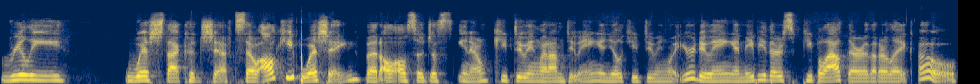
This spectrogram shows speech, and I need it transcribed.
really wish that could shift so i'll keep wishing but i'll also just you know keep doing what i'm doing and you'll keep doing what you're doing and maybe there's people out there that are like oh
